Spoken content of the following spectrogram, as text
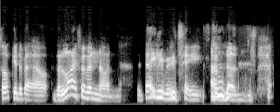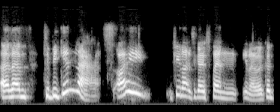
talking about the life of a nun, the daily routine of nuns. And um, to begin that, I feel like to go spend, you know, a good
